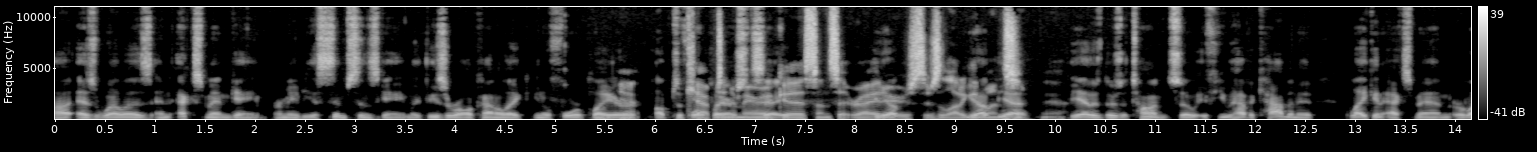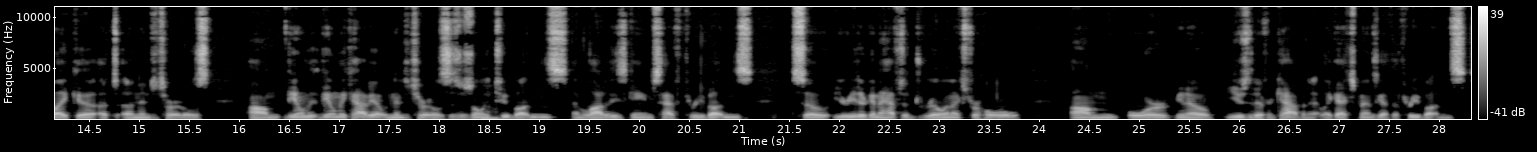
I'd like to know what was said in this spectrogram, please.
uh, as well as an X Men game or maybe a Simpsons game. Like these are all kind of like you know four player Yeah. up to four Captain players. America, Sunset Riders. There's a lot of good Yep, ones. yeah. yeah. Yeah, there's, there's a ton. So if you have a cabinet like an X Men or like a, a, a Ninja Turtles, um, the only the only caveat with Ninja Turtles is there's only two buttons, and a lot of these games have three buttons. So you're either going to have to drill an extra hole, um, or you know use a different cabinet. Like X Men's got the three buttons.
